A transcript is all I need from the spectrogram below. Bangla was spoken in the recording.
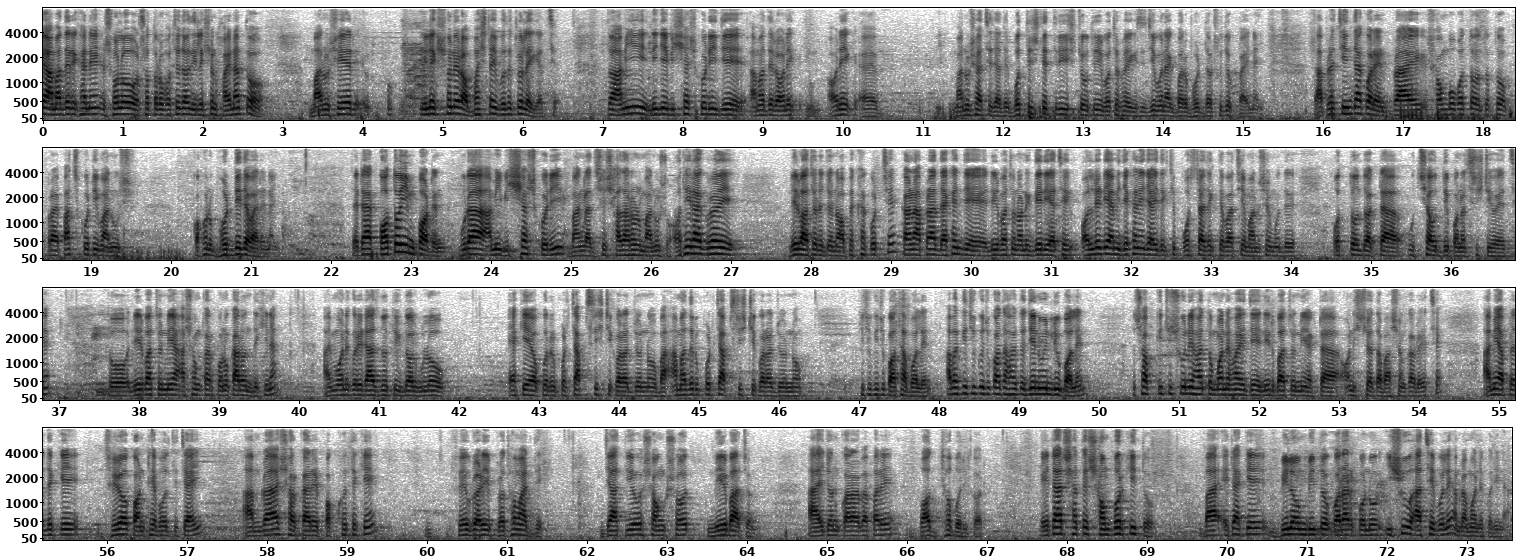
আমাদের এখানে ষোলো, সতেরো বছর যখন ইলেকশন হয় না তো, মানুষের ইলেকশনের অভ্যাসটাই বোধহয় চলে গেছে। তো আমি নিজে বিশ্বাস করি যে আমাদের অনেক অনেক মানুষ আছে যাদের বত্রিশ, তেত্রিশ, চৌত্রিশ বছর হয়ে গেছে, জীবন একবার ভোট দেওয়ার সুযোগ পায় নাই। আপনারা চিন্তা করেন, প্রায় সম্ভবত অন্তত প্রায় পাঁচ কোটি মানুষ কখনো ভোট দিতে পারে নাই। এটা কত ইম্পর্টেন্ট পুরা আমি বিশ্বাস করি, বাংলাদেশের সাধারণ মানুষ অধীর আগ্রহে নির্বাচনের জন্য অপেক্ষা করছে। কারণ আপনারা দেখেন যে নির্বাচন অনেক দেরি আছে। অলরেডি আমি যেখানে যাই দেখছি পোস্টার দেখতে পাচ্ছি, মানুষের মধ্যে অত্যন্ত একটা উৎসাহ উদ্দীপনার সৃষ্টি হয়েছে। তো নির্বাচন নিয়ে আশঙ্কার কোনো কারণ দেখি না। আমি মনে করি রাজনৈতিক দলগুলো একে অপরের উপর চাপ সৃষ্টি করার জন্য বা আমাদের উপর চাপ সৃষ্টি করার জন্য কিছু কিছু কথা বলেন। আবার কিছু কিছু কথা হয়তো জেনুইনলি বলেন। তো সব কিছু শুনে হয়তো মনে হয় যে নির্বাচন একটা অনিশ্চয়তা বা আশঙ্কা রয়েছে। আমি আপনাদেরকে দৃঢ় কণ্ঠে বলতে চাই আমরা সরকারের পক্ষ থেকে ফেব্রুয়ারির প্রথমার্ধে জাতীয় সংসদ নির্বাচন আয়োজন করার ব্যাপারে বদ্ধপরিকর। এটার সাথে সম্পর্কিত বা এটাকে বিলম্বিত করার কোনো ইস্যু আছে বলে আমরা মনে করি না।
